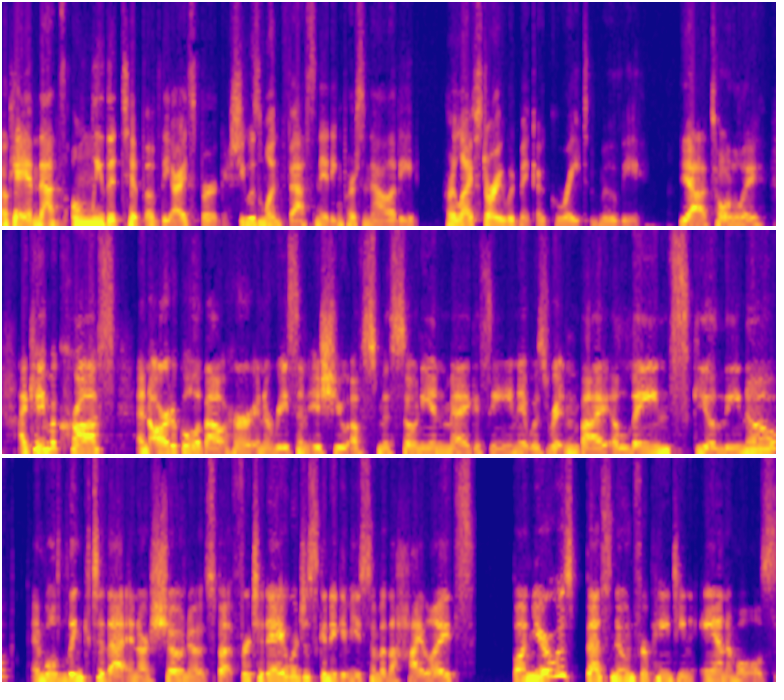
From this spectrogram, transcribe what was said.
Okay, and that's only the tip of the iceberg. She was one fascinating personality. Her life story would make a great movie. Yeah, totally. I came across an article about her in a recent issue of Smithsonian Magazine. It was written by Elaine Sciolino, and we'll link to that in our show notes. But for today, we're just going to give you some of the highlights. Bonheur was best known for painting animals.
